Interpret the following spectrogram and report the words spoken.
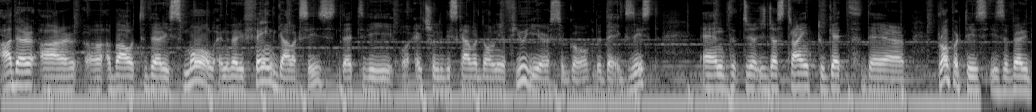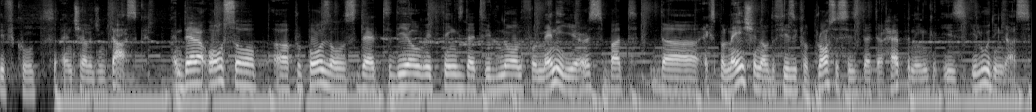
Other are uh, about very small and very faint galaxies that we actually discovered only a few years ago that they exist and just trying to get their properties is a very difficult and challenging task. And there are also uh, proposals that deal with things that we've known for many years, but the explanation of the physical processes that are happening is eluding us.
